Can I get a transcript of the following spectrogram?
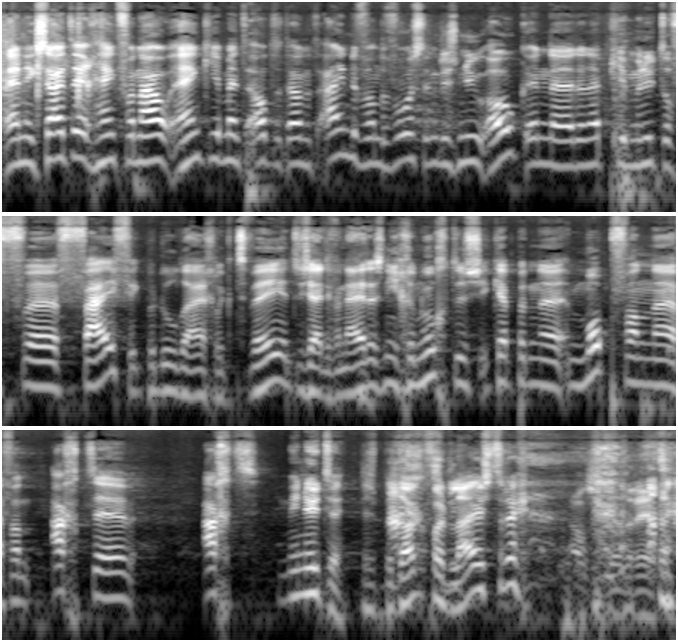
En ik zei tegen Henk van nou, Henk, je bent altijd aan het einde van de voorstelling, dus nu ook. En dan heb je een minuut of vijf. Ik bedoelde eigenlijk twee. En toen zei hij van nee, dat is niet genoeg. Dus ik heb een mop van, van acht, acht minuten. Dus bedankt voor het luisteren. Als ik dat red.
